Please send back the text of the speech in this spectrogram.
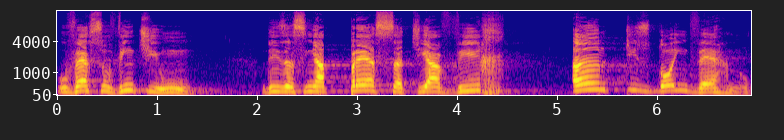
O verso 21 diz assim: Apressa-te a vir antes do inverno.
